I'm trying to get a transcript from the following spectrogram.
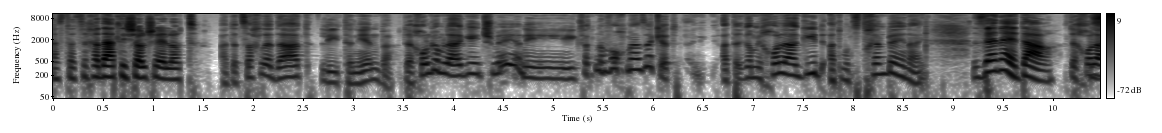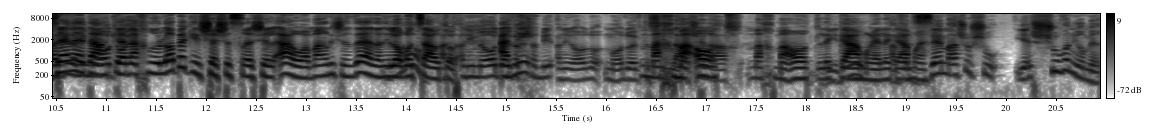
אז אתה צריך לדעת לשאול שאלות. אתה צריך לדעת להתעניין בה. אתה יכול גם להגיד, שמעי, אני קצת נבוך מהזה, כי את, אתה גם יכול להגיד, את מוצאת חן בעיניי. זה נהדר. אתה יכול זה להגיד, אני נהדר, מאוד כי אוהב- אנחנו לא בגיל 16 של, אה, הוא אמר לי שזה, אז אני לא רוצה אותו. את, אני מאוד אוהב אני- שאת, אני מאוד, מאוד אוהב את השמלה שלך. מחמאות, מחמאות. לגמרי, לגמרי. אבל זה משהו שהוא, יש, שוב אני אומר,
